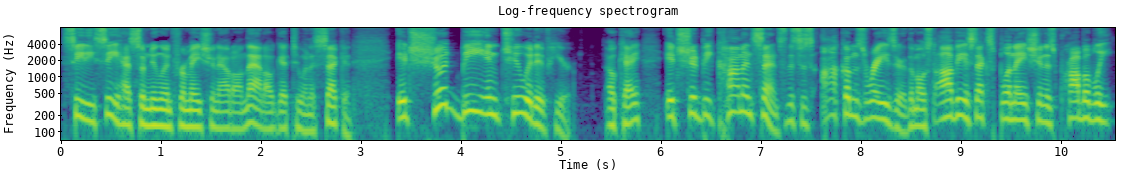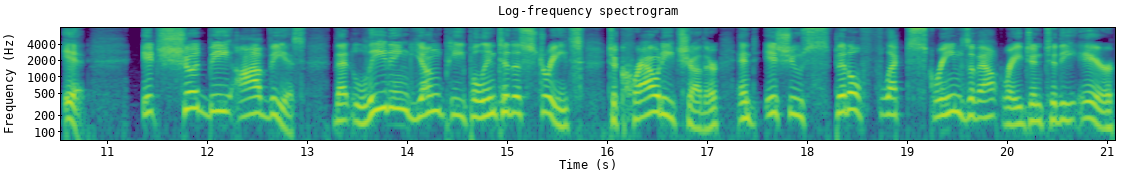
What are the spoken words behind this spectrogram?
CDC has some new information out on that. I'll get to in a second. It should be intuitive here. Okay, it should be common sense. This is Occam's razor. The most obvious explanation is probably it. It should be obvious that leading young people into the streets to crowd each other and issue spittle flecked screams of outrage into the air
